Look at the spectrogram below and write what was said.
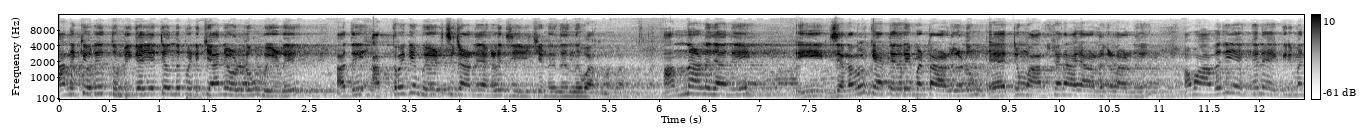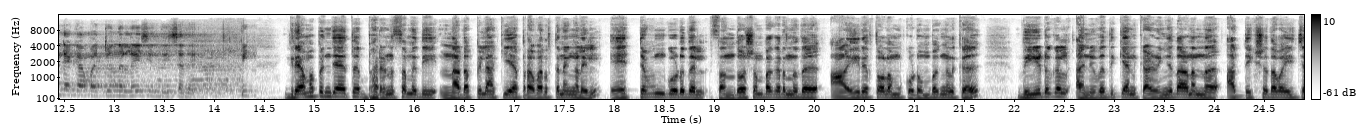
ആനയ്ക്ക് ഒരു തുമ്പിക്കയ്യേറ്റം ഒന്ന് പിടിക്കാനേ ഉള്ളൂ വീട്. അത് അത്രയ്ക്കും പേടിച്ചിട്ടാണ് ഞങ്ങൾ ജീവിക്കുന്നത് എന്ന് പറഞ്ഞു. അന്നാണ് ഞാൻ ഈ ജനറൽ കാറ്റഗറിയിൽപ്പെട്ട ആളുകളും ഏറ്റവും അർഹരായ ആളുകളാണ് അപ്പോൾ അവർ എങ്ങനെ എഗ്രിമെന്റ് ആക്കാൻ പറ്റും എന്നുള്ളത് ചിന്തിച്ചത്. ഗ്രാമപഞ്ചായത്ത് ഭരണസമിതി നടപ്പിലാക്കിയ പ്രവർത്തനങ്ങളിൽ ഏറ്റവും കൂടുതൽ സന്തോഷം പകർന്നത് ആയിരത്തോളം കുടുംബങ്ങൾക്ക് വീടുകൾ അനുവദിക്കാൻ കഴിഞ്ഞതാണെന്ന് അധ്യക്ഷത വഹിച്ച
